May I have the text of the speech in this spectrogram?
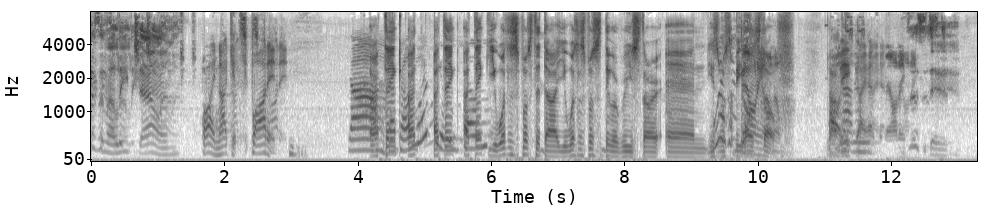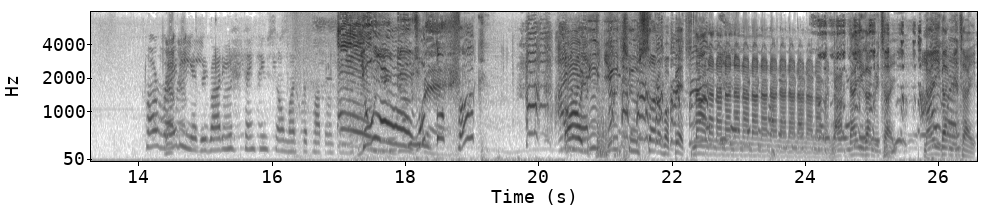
is an elite challenge. Probably not get spotted. Nah, I think I. I think was, I think um, you wasn't supposed to die. You wasn't supposed to do a restart, and you're Who supposed to be all stuff. Oh, this guy has bounty. This dude. Alrighty, everybody. Thank you so much for popping in. Oh, Yo, what the fuck? I Oh, you you two son of a bitch! No no no no no no no no no no no no no no no. Now you got me tight. Now you got me tight.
